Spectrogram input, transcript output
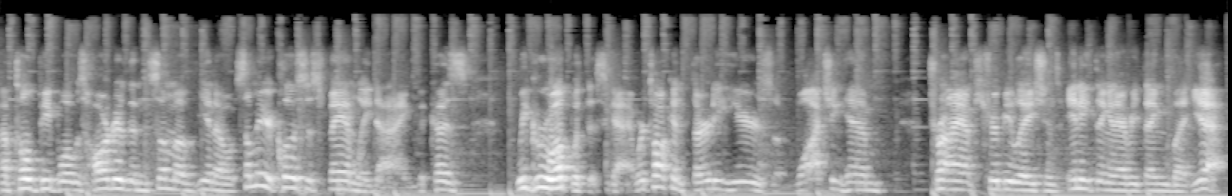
I've told people it was harder than some of you know some of your closest family dying because we grew up with this guy. We're talking 30 years of watching him triumphs, tribulations, anything and everything. But yeah,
